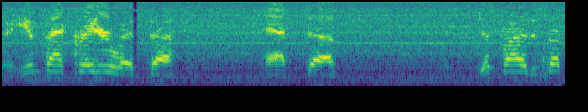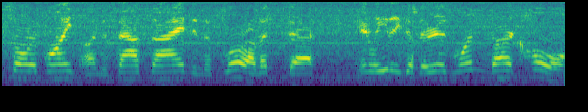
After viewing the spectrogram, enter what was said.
The impact crater with uh, at uh, just prior to the subsolar point on the south side, and the floor of it uh, nearly even except there is one dark hole.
